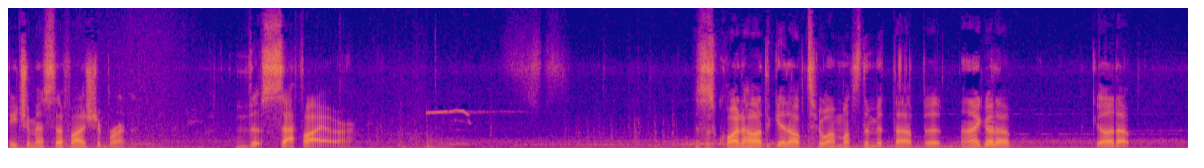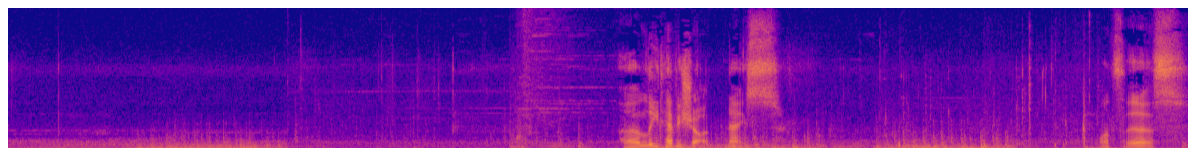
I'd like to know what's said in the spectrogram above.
HMS Sapphire shipwreck. The Sapphire. This is quite hard to get up to, I must admit that, but I got up. Got up. Uh, lead heavy shot. Nice. What's this?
